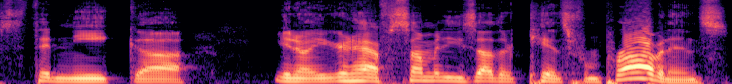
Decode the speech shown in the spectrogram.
Stanika. You know, you're gonna have some of these other kids from Providence.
